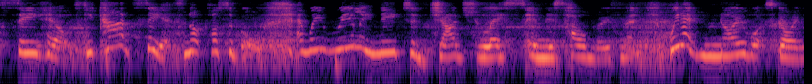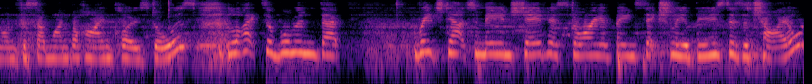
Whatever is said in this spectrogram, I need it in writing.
see health. You can't see it. It's not possible. And we really need to judge less in this whole movement. We don't know what's going on for someone behind closed doors. Like the woman that reached out to me and shared her story of being sexually abused as a child.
